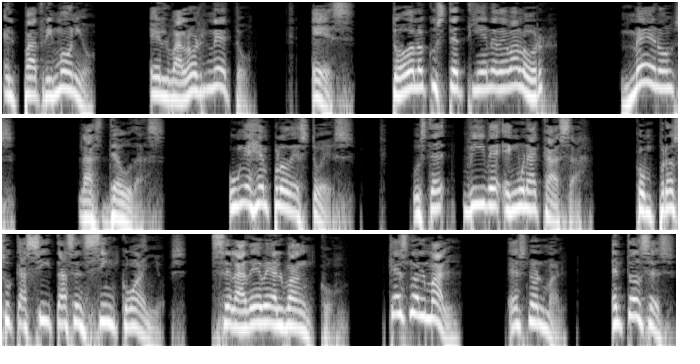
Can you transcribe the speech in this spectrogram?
El patrimonio, el valor neto, es todo lo que usted tiene de valor menos las deudas. Un ejemplo de esto es, usted vive en una casa, compró su casita hace cinco años, se la debe al banco, que es normal, es normal. Entonces,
